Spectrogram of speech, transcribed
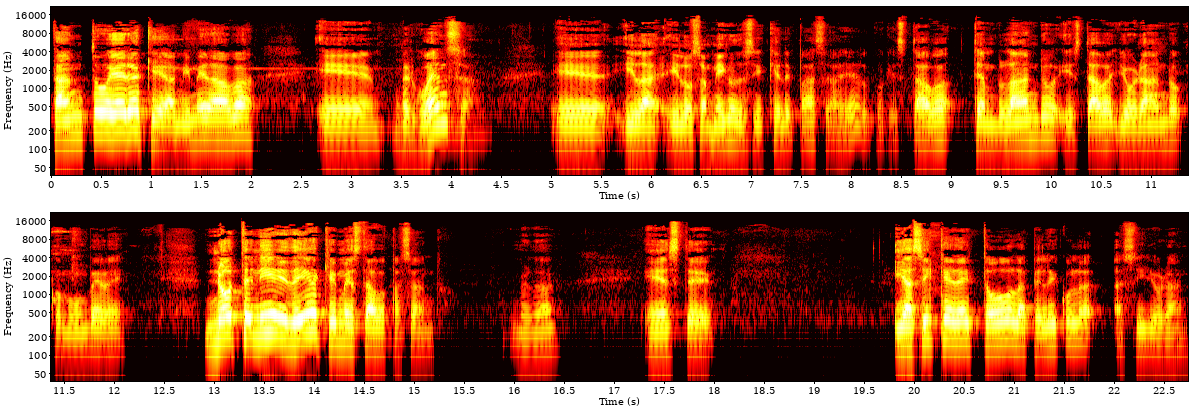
tanto era que a mí me daba eh, vergüenza. Eh, y, la- y los amigos decían, ¿qué le pasa a él? Porque estaba temblando y estaba llorando como un bebé. No tenía idea qué me estaba pasando, ¿verdad? Este, y así quedé toda la película así llorando.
